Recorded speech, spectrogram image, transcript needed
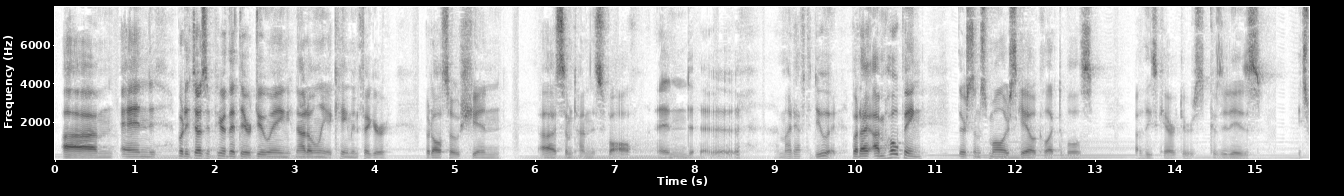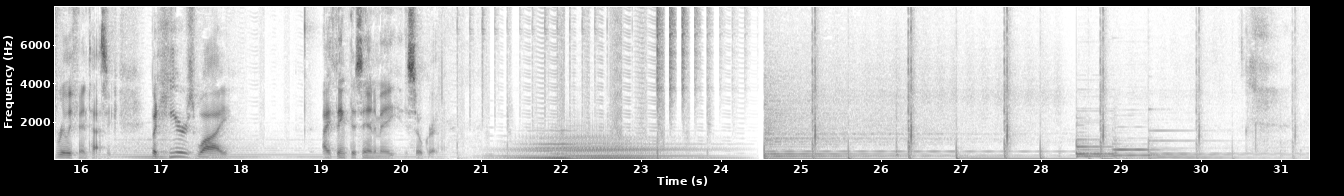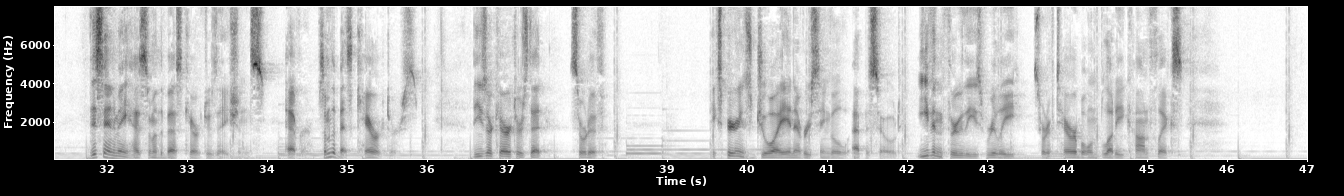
Um, and but it does appear that they're doing not only a Caiman figure, but also Shin uh, sometime this fall, and uh, I might have to do it. But I, I'm hoping there's some smaller scale collectibles of these characters because it is it's really fantastic. But here's why I think this anime is so great. This anime has some of the best characterizations ever. Some of the best characters. These are characters that sort of experience joy in every single episode, even through these really sort of terrible and bloody conflicts.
